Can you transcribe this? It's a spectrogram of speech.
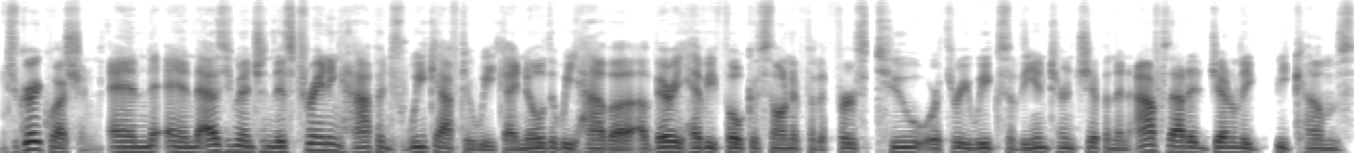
It's a great question. And and as you mentioned, this training happens week after week. I know that we have a, a, very heavy focus on it for the first two or three weeks of the internship. And then after that, it generally becomes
